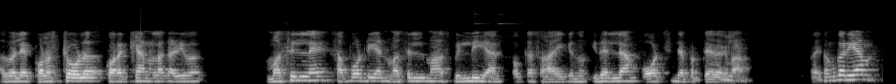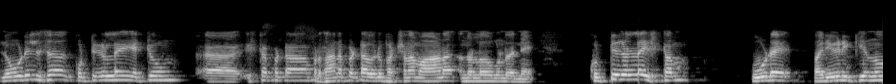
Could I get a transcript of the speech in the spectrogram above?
അതുപോലെ കൊളസ്ട്രോൾ കുറയ്ക്കാനുള്ള കഴിവ് മസിലിനെ സപ്പോർട്ട് ചെയ്യാൻ മസിൽ മാസ് ബിൽഡ് ചെയ്യാൻ ഒക്കെ സഹായിക്കുന്നു. ഇതെല്ലാം ഓട്സിന്റെ പ്രത്യേകതകളാണ്. നമുക്കറിയാം നൂഡിൽസ് കുട്ടികളുടെ ഏറ്റവും ഇഷ്ടപ്പെട്ട പ്രധാനപ്പെട്ട ഒരു ഭക്ഷണമാണ് എന്നുള്ളത് കൊണ്ട് തന്നെ കുട്ടികളുടെ ഇഷ്ടം കൂടെ പരിഗണിക്കുന്നു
